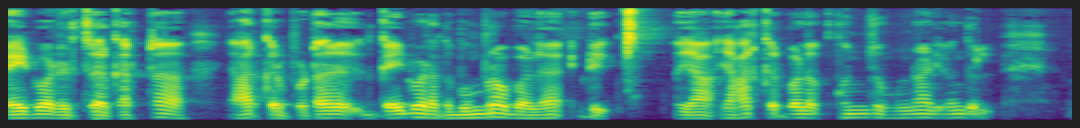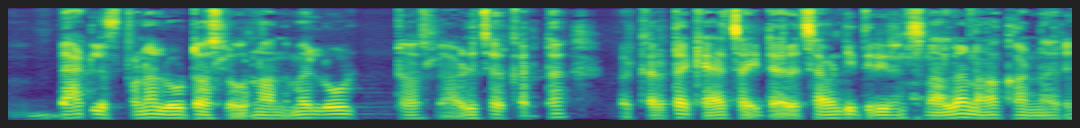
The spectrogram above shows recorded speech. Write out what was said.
கைட்வார்டு எடுத்துட்டார். கரெக்டாக யார்கர் போட்டார்? கைட்வார்டு அந்த பும்ரா பாலை இப்படி யா யார்கர் பாலை கொஞ்சம் முன்னாடி வந்து பேட் லிஃப்ட் பண்ணால் லோ டாஸில் வரணும் அந்த மாதிரி லோ டாஸில் அடித்தார் கரெக்டாக பட் கரெக்டாக கேட்ச் ஆகிட்டார் செவன்ட்டி த்ரீ ரன்ஸ் நல்லா நாக் ஆடினார்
